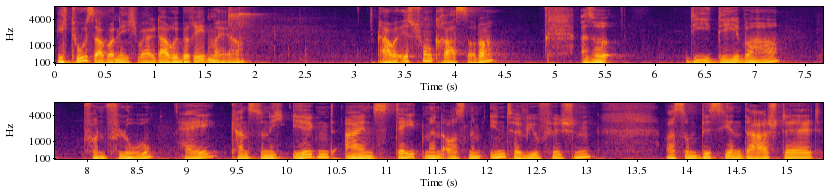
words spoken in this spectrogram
Ich tue es aber nicht, weil darüber reden wir ja. Aber ist schon krass, oder? Also die Idee war von Flo, hey, kannst du nicht irgendein Statement aus einem Interview fischen, was so ein bisschen darstellt,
